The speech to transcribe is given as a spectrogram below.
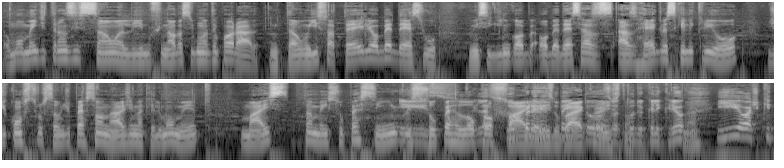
É um momento de transição ali no final da segunda temporada. Então, isso até ele obedece, o, o Insignific ob- obedece às regras que ele criou de construção de personagem naquele momento, mas também super simples, Isso. super low Ele é profile super ali do Brian Cranston. tudo que ele criou. né? E eu acho que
